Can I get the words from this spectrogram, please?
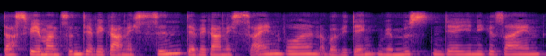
dass wir jemand sind, der wir gar nicht sind, der wir gar nicht sein wollen, aber wir denken, wir müssten derjenige sein.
